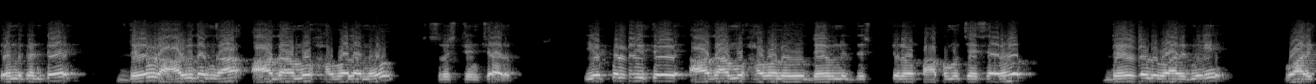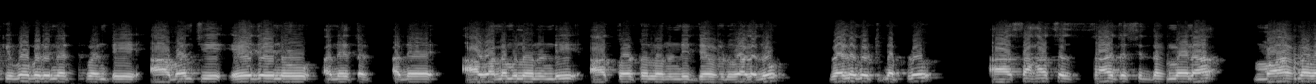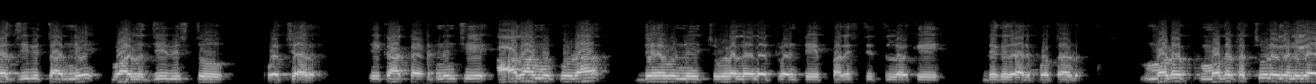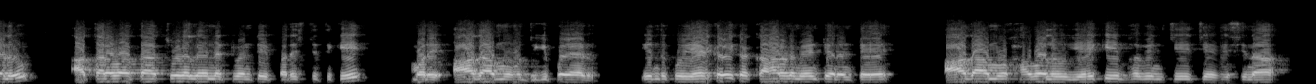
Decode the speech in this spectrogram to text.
ఎందుకంటే దేవుడు ఆ విధంగా ఆదాము హవలను సృష్టించారు. ఎప్పుడైతే ఆదాము హవలు దేవుని దృష్టిలో పాపము చేశారో దేవుడు వారిని వారికి ఇవ్వబడినటువంటి ఆ మంచి ఏదేను అనే అనే ఆ వనములో నుండి ఆ తోటలో నుండి దేవుడు వాళ్ళను వెళ్ళగొట్టినప్పుడు ఆ సహజ సహజ సిద్ధమైన మానవ జీవితాన్ని వాళ్ళు జీవిస్తూ వచ్చారు. ఇక అక్కడి నుంచి ఆదాము కూడా దేవుణ్ణి చూడలేనటువంటి పరిస్థితిలోకి దిగజారిపోతాడు. మొద మొదట చూడగలిగాడు ఆ తర్వాత చూడలేనటువంటి పరిస్థితికి మరి ఆదాము దిగిపోయాడు. ఇందుకు ఏకైక కారణం ఏంటి అనంటే ఆదాము హవలు ఏకీభవించి చేసిన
